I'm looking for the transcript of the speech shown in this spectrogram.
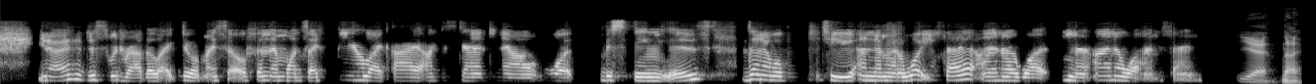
you know, I just would rather like do it myself. And then once I feel like I understand now what this thing is, then I will put it to you. And no matter what you say, I know what you know. I know what I'm saying. Yeah, no,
